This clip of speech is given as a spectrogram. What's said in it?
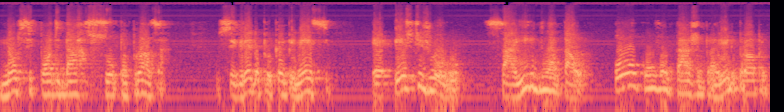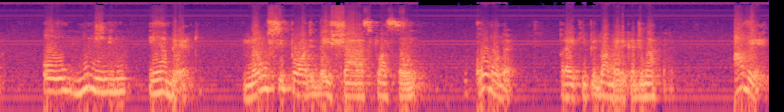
não se pode dar sopa para o azar. O segredo para o Campinense é este jogo sair de Natal ou com vantagem para ele próprio, ou, no mínimo, em aberto. Não se pode deixar a situação cômoda para a equipe do América de Natal. A ver.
